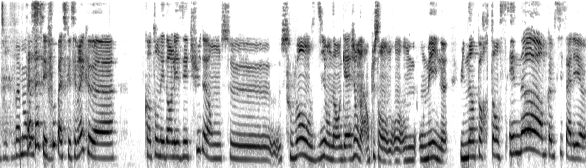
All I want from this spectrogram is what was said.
donc vraiment ça, ça c'est fou parce que c'est vrai que euh, quand on est dans les études, on se, souvent on se dit on est engagé, en plus on, on, met une, une importance énorme, comme si ça allait, euh,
